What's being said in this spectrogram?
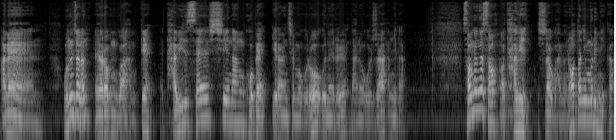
아멘. 오늘 저는 여러분과 함께 다윗의 신앙 고백이라는 제목으로 은혜를 나누고자 합니다. 성경에서 다윗이라고 하면 어떤 인물입니까?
